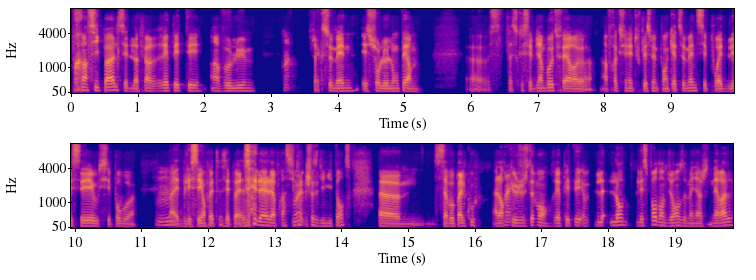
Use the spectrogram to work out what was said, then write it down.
principal, c'est de la faire répéter un volume Ouais. chaque semaine et sur le long terme. Euh, parce que c'est bien beau de faire euh, un fractionné toutes les semaines pendant quatre semaines, c'est pour être blessé ou c'est pour euh, Mhm. bah, être blessé en fait, c'est pas la, la principale Ouais. chose limitante. Euh, ça vaut pas le coup. Alors Ouais. que justement, répéter les sports d'endurance de manière générale,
